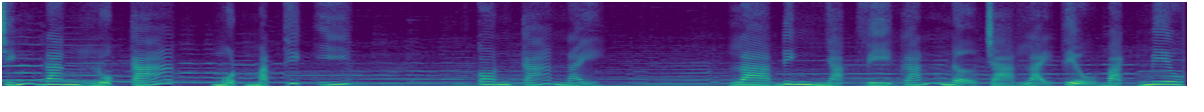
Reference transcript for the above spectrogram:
Chính đang luộc cá, Một mặt thích ý. Con cá này Là đinh nhạc vì gán nợ trả lại tiểu bạch miêu.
